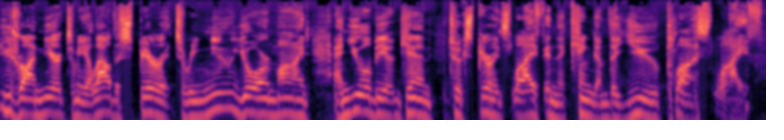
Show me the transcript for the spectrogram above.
you draw near to me. Allow the Spirit to renew your mind, and you will be again to experience life in the kingdom, the you plus life.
